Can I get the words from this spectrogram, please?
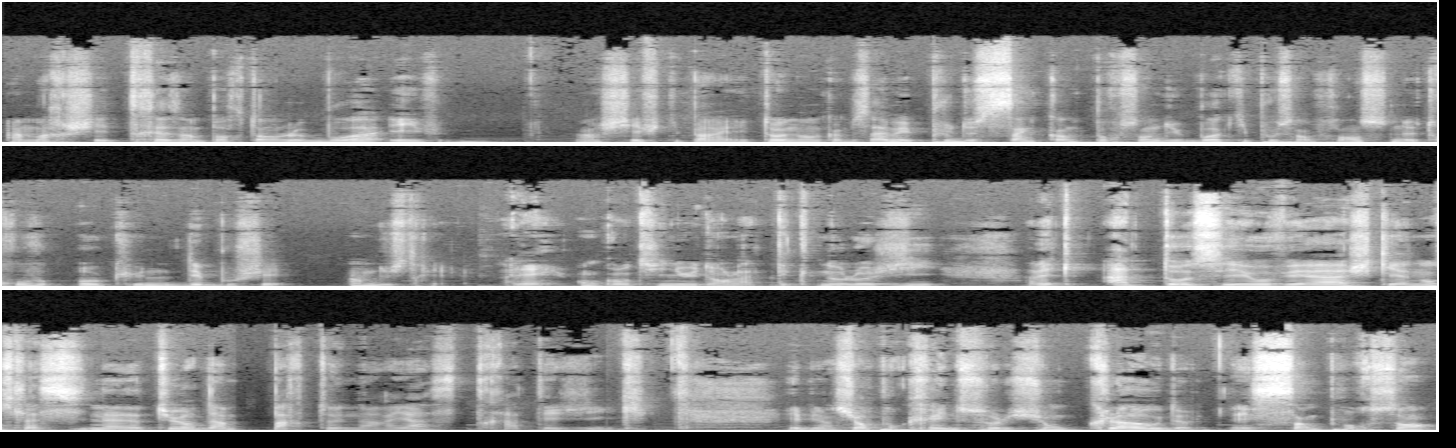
un marché très important, le bois, et un chiffre qui paraît étonnant comme ça, mais plus de 50% du bois qui pousse en France ne trouve aucune débouchée Allez, on continue dans la technologie avec Atos et OVH qui annoncent la signature d'un partenariat stratégique. Et bien sûr pour créer une solution cloud et 100%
